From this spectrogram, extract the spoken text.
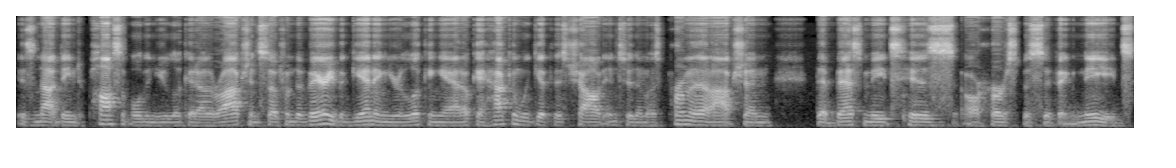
is not deemed possible, then you look at other options. So from the very beginning, you're looking at okay, how can we get this child into the most permanent option that best meets his or her specific needs.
